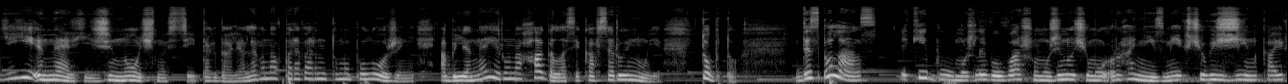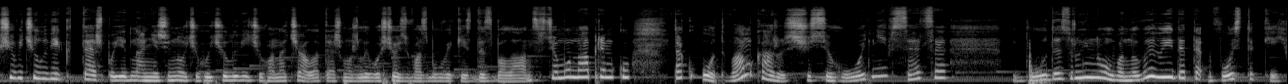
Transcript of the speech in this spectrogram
її енергії, жіночності і так далі, але вона в перевернутому положенні, а біля неї руна Хагалас, яка все руйнує. Тобто дисбаланс, який був, можливо, у вашому жіночому організмі, якщо ви жінка, якщо ви чоловік, теж поєднання жіночого і чоловічого начала, теж, можливо, щось у вас був якийсь дисбаланс в цьому напрямку. Так от, вам кажуть, що сьогодні все це буде зруйновано. Ви вийдете в ось такий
